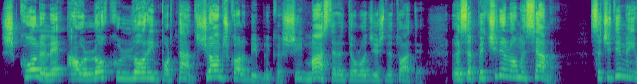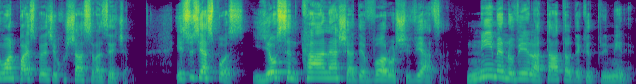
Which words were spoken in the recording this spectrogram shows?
Școlile au locul lor important. Și eu am școală biblică și master în teologie și de toate. Însă pe cine luăm în seamă? Să citim Ioan 14 cu 6 la 10. Iisus i-a spus, eu sunt calea și adevărul și viața. Nimeni nu vine la Tatăl decât prin mine.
